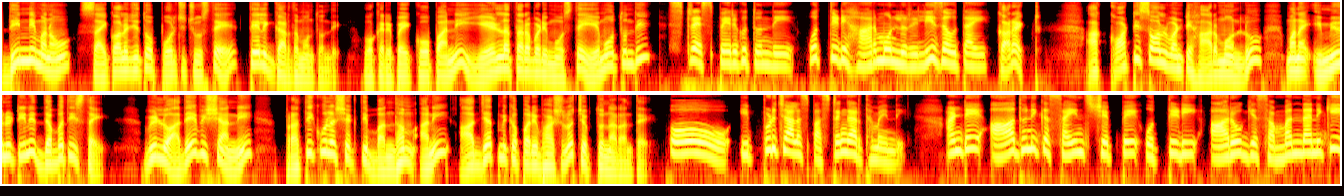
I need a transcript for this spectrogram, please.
దీన్ని మనం సైకాలజీతో పోల్చి చూస్తే తేలిగ్గా అర్థమవుతుంది. ఒకరిపై కోపాన్ని ఏళ్ళ తరబడి మోస్తే ఏమవుతుంది? స్ట్రెస్ పెరుగుతుంది ఒత్తిడి హార్మోన్లు రిలీజ్ అవుతాయి. కరెక్ట్. ఆ కార్టిసాల్ వంటి హార్మోన్లు మన ఇమ్యూనిటీని దెబ్బతీస్తాయి. వీళ్ళు అదే విషయాన్ని ప్రతికూల శక్తి బంధం అని ఆధ్యాత్మిక పరిభాషలో చెప్తున్నారంతే. ఓ ఇప్పుడు చాలా స్పష్టంగా అర్థమైంది. అంటే ఆధునిక సైన్స్ చెప్పే ఒత్తిడి ఆరోగ్య సంబంధానికి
